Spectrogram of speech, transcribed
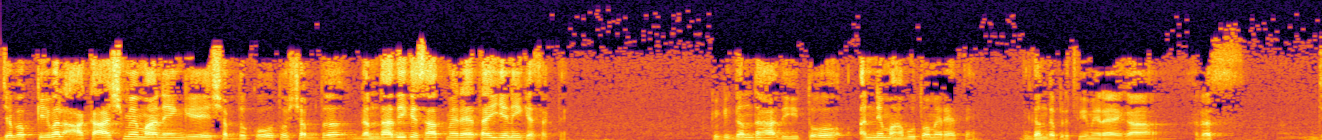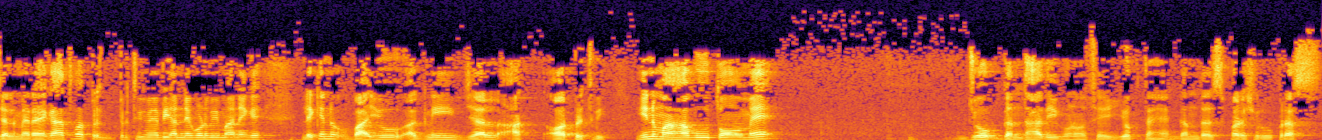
जब अब केवल आकाश में मानेंगे शब्द को तो शब्द गंधादि के साथ में रहता है, ये नहीं कह सकते। क्योंकि गंध आदि तो अन्य महाभूतों में रहते हैं। गंध पृथ्वी में रहेगा, रस जल में रहेगा, अथवा पृथ्वी में भी अन्य गुण भी मानेंगे। लेकिन वायु, अग्नि, जल और पृथ्वी, इन महाभूतों में जो गंधादि गुणों से युक्त हैं, गंध, स्पर्श, रूप, रस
